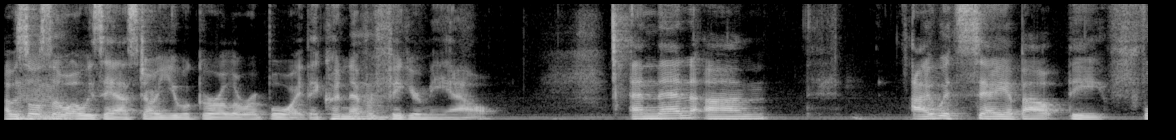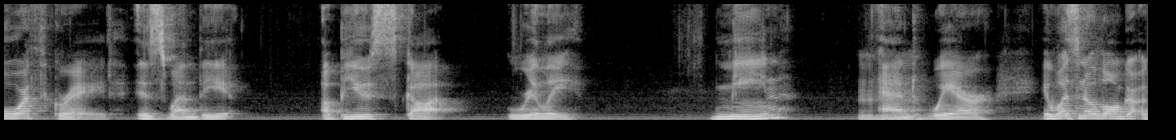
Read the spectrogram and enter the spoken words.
I was also mm-hmm. always asked, Are you a girl or a boy? They could never mm. figure me out. And then um, I would say about the fourth grade is when the abuse got really mean mm-hmm. and where it was no longer a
